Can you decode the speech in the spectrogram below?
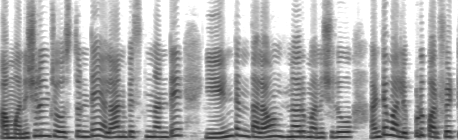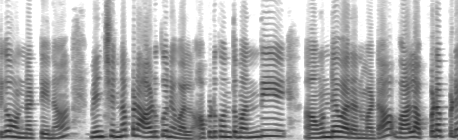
ఆ మనుషుల్ని చూస్తుంటే ఎలా అనిపిస్తుందంటే ఏంటి ఇంతలా ఉంటున్నారు మనుషులు? అంటే వాళ్ళు ఎప్పుడు పర్ఫెక్ట్‌గా ఉన్నట్టేనా? మేము చిన్నప్పుడు ఆడుకునే వాళ్ళం అప్పుడు కొంతమంది ఉండేవారు ఉండేవారనమాట. వాళ్ళు అప్పుడప్పుడే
